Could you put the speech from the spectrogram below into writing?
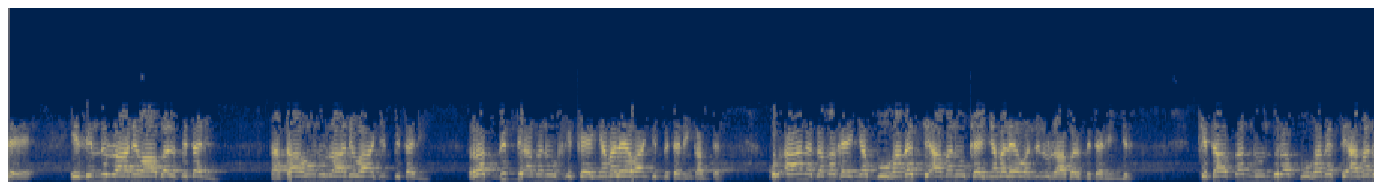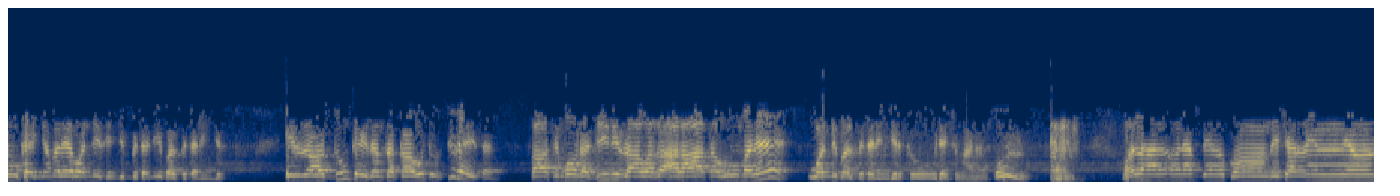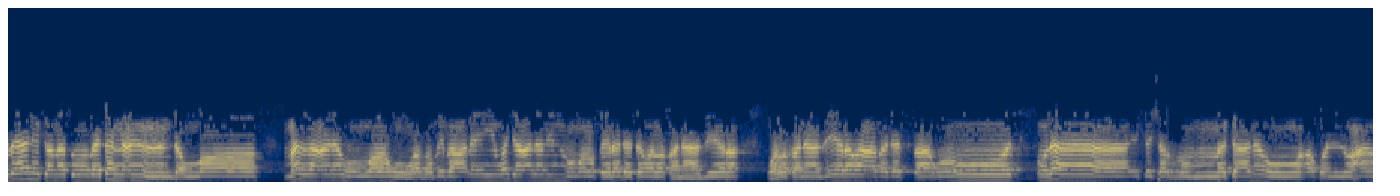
إسن الراني وابل فتني تقاهون الراني واجب بتني ربت أمنوا كين يملي واجب بتني قبتن قرآن كما كين يبو غمت أمنوا كين يملي ونن رابل فتني انجر كتابا نندر أبو غمت أمنوا كين يملي ونن سنجب بتني بل فتني انجر إرهدون كيسان تقاهون تفتغيسان فاسقون دين الراور على تهو ملي واني بل فتن جرتو جمعنا قل قل هل أنبئكم بشر من ذلك مثوبة عند الله من لعنه الله وغضب عليه وجعل منهم القردة والخنازير والخنازير وعبد الطاغوت. أولئك شر مكانا وأضل عن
